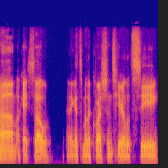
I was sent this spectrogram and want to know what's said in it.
um, okay, so I got some other questions here. Let's see.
